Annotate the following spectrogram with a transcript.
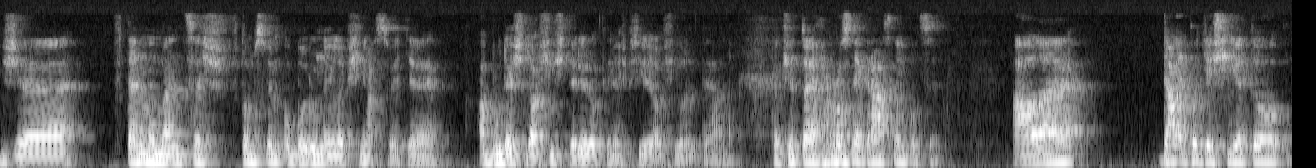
že v ten moment seš v tom svém oboru nejlepší na světě a budeš další čtyři roky, než přijde další olympiáda. Takže to je hrozně krásný pocit. Ale daleko těžší je to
